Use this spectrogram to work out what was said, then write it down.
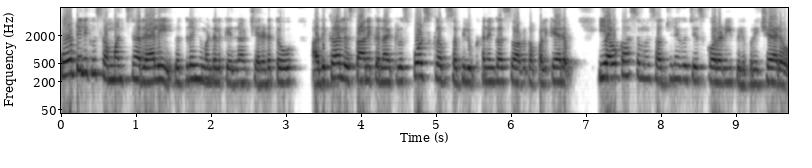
పోటీలకు సంబంధించిన ర్యాలీ రుద్రంగి మండల కేంద్రానికి చేరడంతో అధికారులు స్థానిక నాయకులు స్పోర్ట్స్ క్లబ్ సభ్యులు ఘనంగా స్వాగతం పలికారు. ఈ అవకాశం సద్వినియోగం చేసుకోవాలని పిలుపునిచ్చారు.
